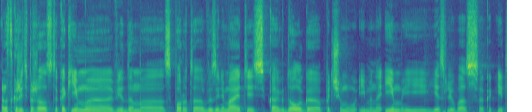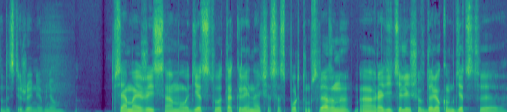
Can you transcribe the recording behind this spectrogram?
Расскажите, пожалуйста, каким э, видом э, спорта вы занимаетесь, как долго, почему именно им и есть ли у вас какие-то достижения в нем? Вся моя жизнь с самого детства так или иначе со спортом связана. Родители еще в далеком детстве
